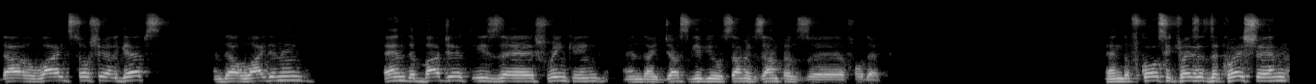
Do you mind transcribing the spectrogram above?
there are wide social gaps and they are widening and the budget is uh, shrinking and I just give you some examples uh, for that. And of course, it raises the question,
